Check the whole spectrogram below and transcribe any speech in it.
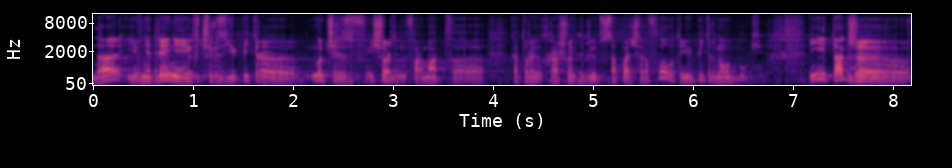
Да, и внедрение их через Юпитер, ну, через еще один формат, э, который хорошо интегрируется с Apache Airflow, это Юпитер ноутбуки. И также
